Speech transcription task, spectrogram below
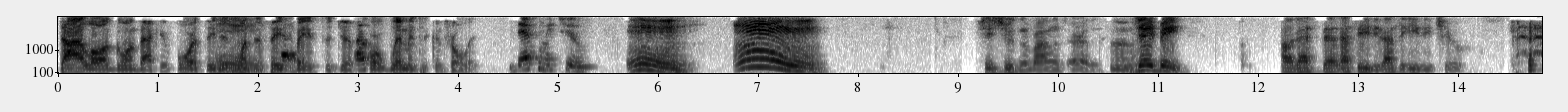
dialogue going back and forth. They just want the Mm. safe Oh. space to just Okay. for women to control it. definitely true. Mm. Mm. She's choosing violence early. Mm. JB. Oh, that's that, that's easy. That's the easy chew.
